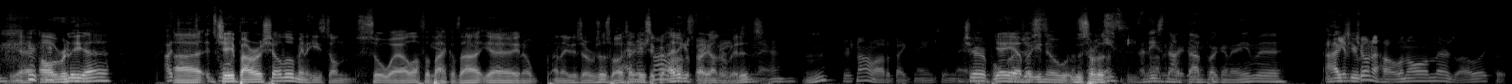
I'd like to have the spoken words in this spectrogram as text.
yeah. Oh, really? Yeah. I, Uh, it's, it's Jay Baruchel, though, I mean, he's done so well off the Yeah. back of that. Yeah, you know, and he deserves it as well. I Uh, think, there's he's a not a I think it's very underrated. there. Hmm? There's not a lot of big names in there. Jared Yeah, Butler yeah, but you know, it was sort of- He's- he's and he's not a not that name. big a name. Uh, Like, you actually, have Jonah Hill and all in there as well. Like, but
